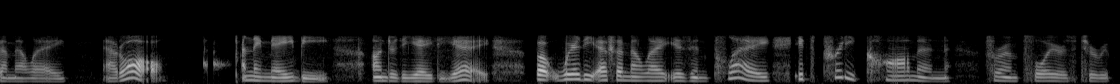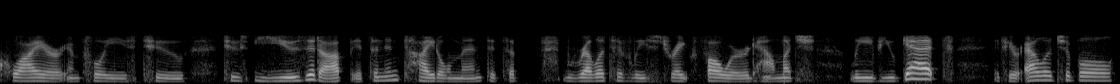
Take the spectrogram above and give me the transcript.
FMLA at all. And they may be under the ADA. But where the FMLA is in play, it's pretty common for employers to require employees to to use it up. It's an entitlement. It's a relatively straightforward how much leave you get, if you're eligible,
